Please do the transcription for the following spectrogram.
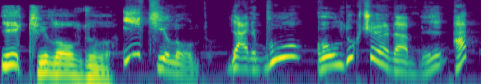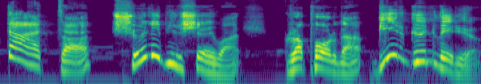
İlk yıl olduğu. İlk yıl oldu. Yani bu oldukça önemli. Hatta hatta şöyle bir şey var raporda bir gün veriyor.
